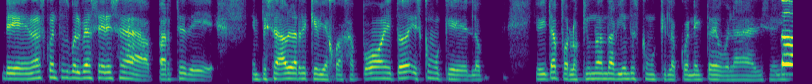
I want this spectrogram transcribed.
de unas cuentas vuelve a hacer esa parte de empezar a hablar de que viajó a Japón y todo, es como que lo, y ahorita por lo que uno anda viendo es como que lo conecta de volada, dice. No,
